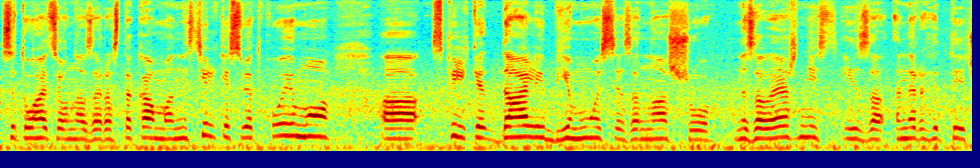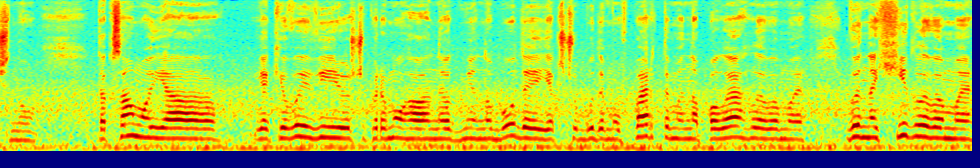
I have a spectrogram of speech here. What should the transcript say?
ситуація у нас зараз така. Ми не стільки святкуємо, а скільки далі б'ємося за нашу незалежність і за енергетичну. Так само я, як і ви, вірю, що перемога неодмінно буде, якщо будемо впертими, наполегливими, винахідливими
